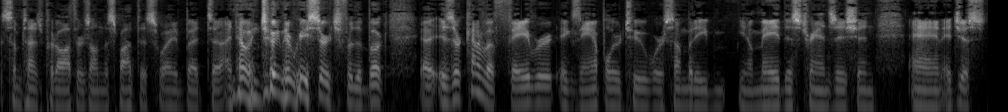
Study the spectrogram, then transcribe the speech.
sometimes put authors on the spot this way, but uh, I know in doing the research for the book, uh, is there kind of a favorite example or two where somebody you know made this transition and it just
